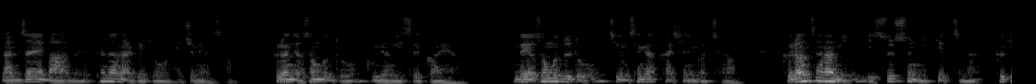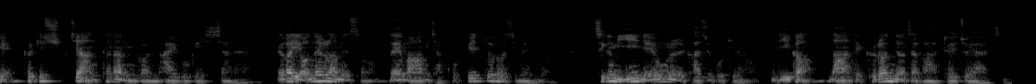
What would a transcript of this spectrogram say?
남자의 마음을 편안하게도 해주면서 그런 여성분도 분명히 있을 거예요. 근데 여성분들도 지금 생각하시는 것처럼 그런 사람이 있을 수는 있겠지만 그게 그렇게 쉽지 않다라는 건 알고 계시잖아요. 내가 연애를 하면서 내 마음이 자꾸 삐뚤어지면요. 지금 이 내용을 가지고도요. 네가 나한테 그런 여자가 돼줘야지.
